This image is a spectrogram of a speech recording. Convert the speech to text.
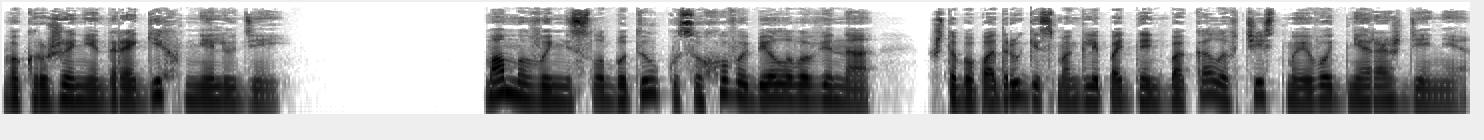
в окружении дорогих мне людей. Мама вынесла бутылку сухого белого вина, чтобы подруги смогли поднять бокалы в честь моего дня рождения.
